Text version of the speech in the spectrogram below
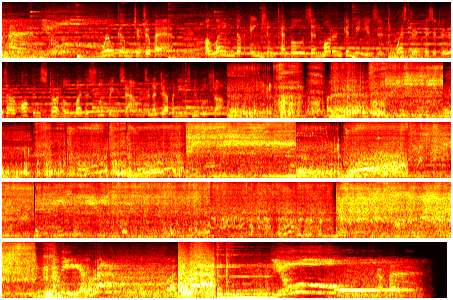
Japan! Welcome to Japan, a land of ancient temples and modern conveniences. Western visitors are often startled by the slurping sounds in a Japanese noodle shop.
